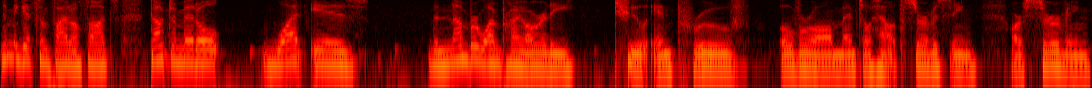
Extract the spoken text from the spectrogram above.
Let me get some final thoughts. Dr. Mittal, what is the number one priority to improve overall mental health servicing or serving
